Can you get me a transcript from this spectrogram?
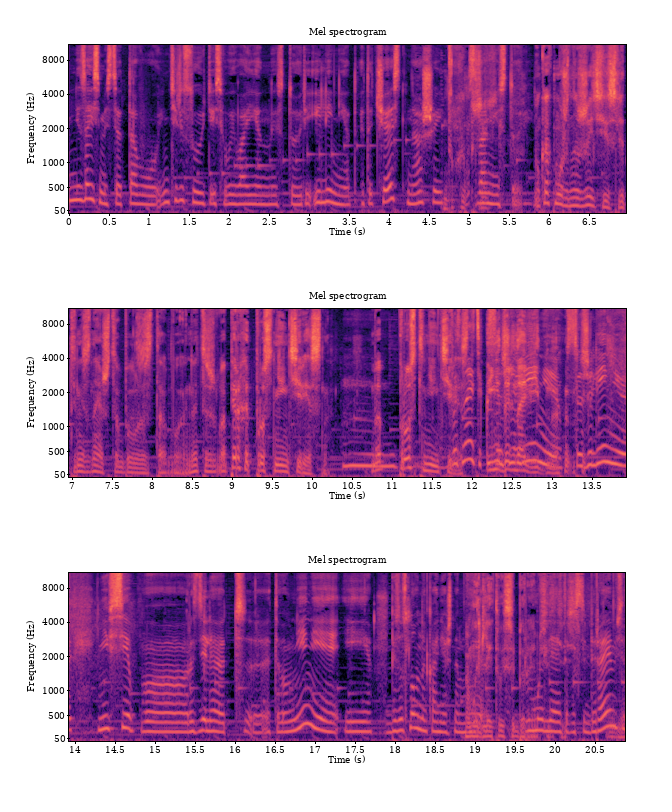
вне зависимости от того, интересуетесь вы военной историей или нет, это часть нашей ну, с вами истории. Ну как можно жить, если ты не знаешь, что было за тобой? Ну это же, во-первых, это просто неинтересно. Mm. Просто неинтересно. Вы знаете, к сожалению, к сожалению, не все э, разделяют э, этого мнения, и, безусловно, конечно, мы... А мы для этого и собираемся Мы для здесь. этого собираемся,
